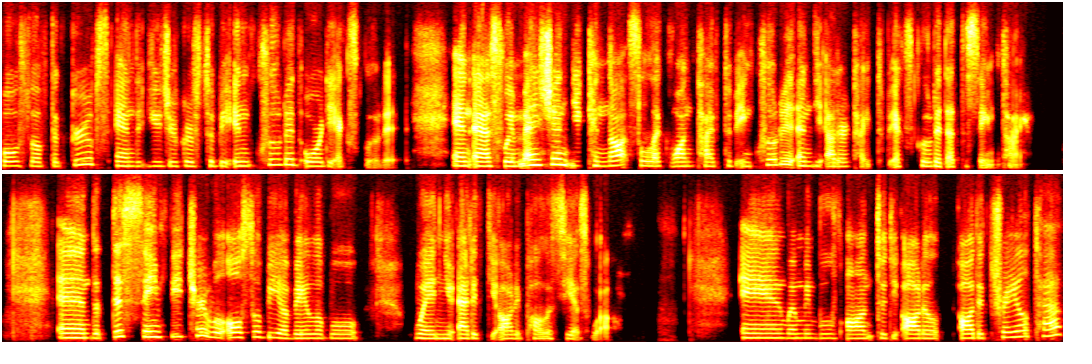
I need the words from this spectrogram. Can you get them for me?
both of the groups and the user groups to be included or the excluded. And as we mentioned, you cannot select one type to be included and the other type to be excluded at the same time. And this same feature will also be available when you edit the audit policy as well. And when we move on to the audit, audit trail tab,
